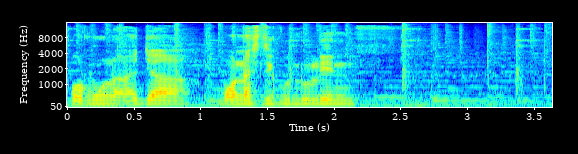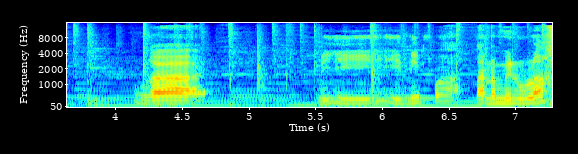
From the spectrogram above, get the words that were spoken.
formula aja monas digundulin. Nggak di ini pak tanamin ulang.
